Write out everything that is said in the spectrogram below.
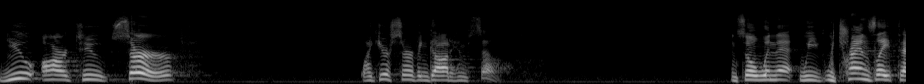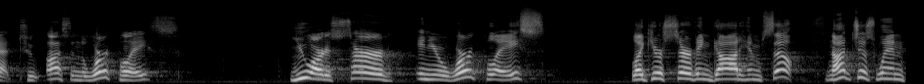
you are to serve like you're serving God Himself. And so when that we, we translate that to us in the workplace, you are to serve in your workplace like you're serving God Himself. Not just when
